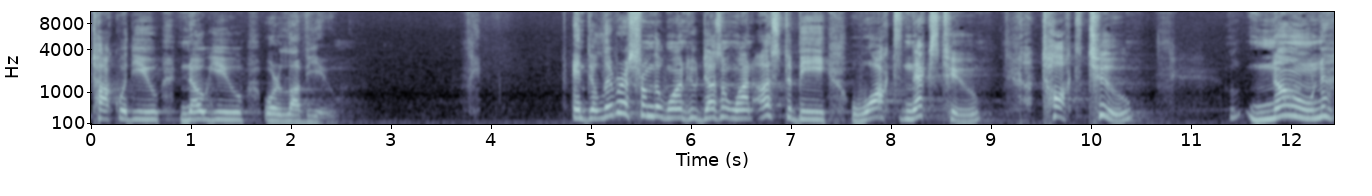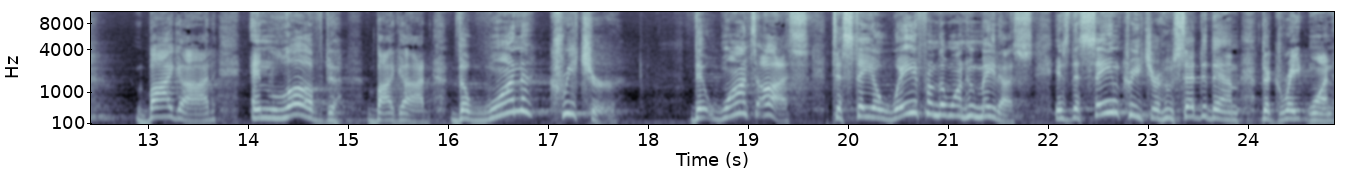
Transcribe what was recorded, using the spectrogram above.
talk with you, know you, or love you and deliver us from the one who doesn't want us to be walked next to, talked to, known by God, and loved by God. The one creature that wants us to stay away from the one who made us is the same creature who said to them, the great one,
